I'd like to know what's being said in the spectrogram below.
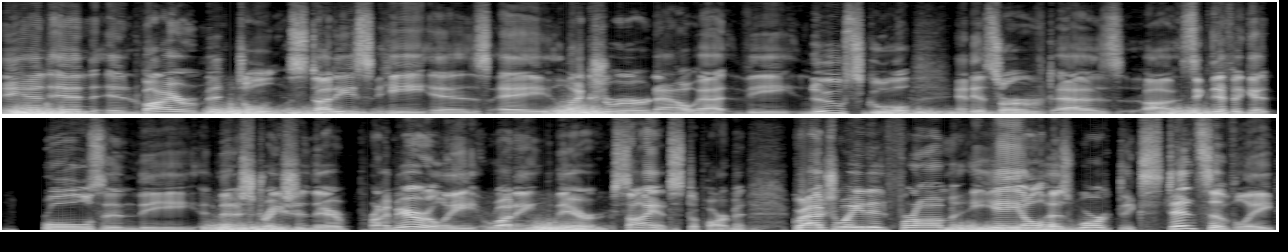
and in environmental studies, he is a lecturer now at the New School and has served as uh, significant roles in the administration. They're primarily running their science department. Graduated from Yale, has worked extensively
